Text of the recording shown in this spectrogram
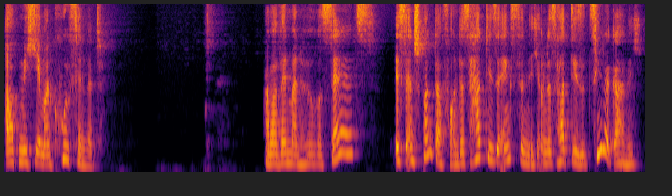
ob mich jemand cool findet. Aber wenn man höheres Selbst ist entspannt davon, das hat diese Ängste nicht und es hat diese Ziele gar nicht.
